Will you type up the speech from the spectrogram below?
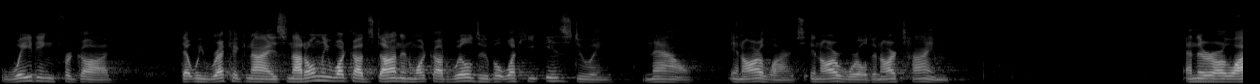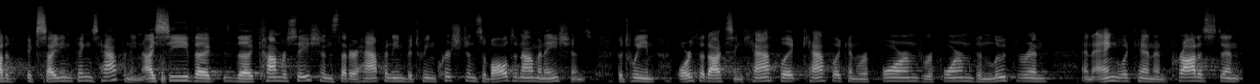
waiting for God that we recognize not only what God's done and what God will do, but what He is doing now in our lives, in our world, in our time. And there are a lot of exciting things happening. I see the, the conversations that are happening between Christians of all denominations, between Orthodox and Catholic, Catholic and Reformed, Reformed and Lutheran, and Anglican and Protestant,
